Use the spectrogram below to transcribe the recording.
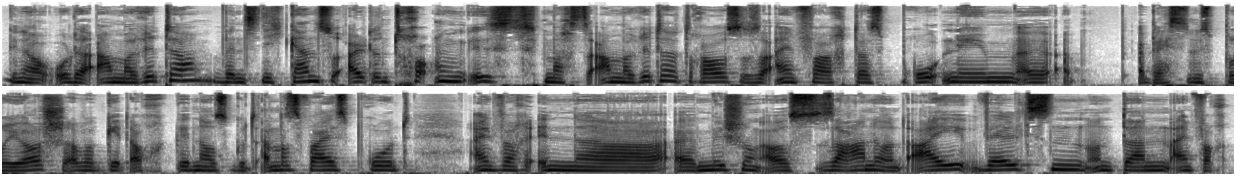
Genau, oder Amaritta. Wenn es nicht ganz so alt und trocken ist, machst du Amaritta draus. Also einfach das Brot nehmen, äh, am besten ist Brioche, aber geht auch genauso gut anderes Weißbrot. Einfach in einer äh, Mischung aus Sahne und Ei wälzen und dann einfach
